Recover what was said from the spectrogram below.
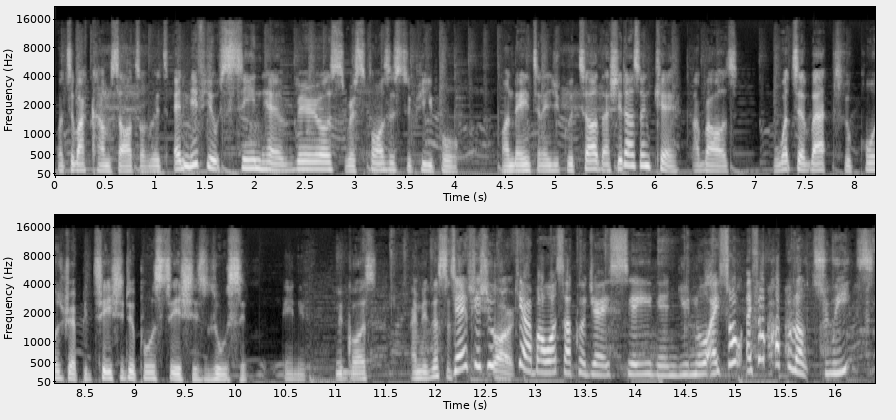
whatever comes out of it. And if you've seen her various responses to people on the internet, you could tell that she doesn't care about whatever supposed reputation people say she's losing in it. Because I mean, this is Then she should short care about what Sakoja is saying, and you know, I saw I saw a couple of tweets.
